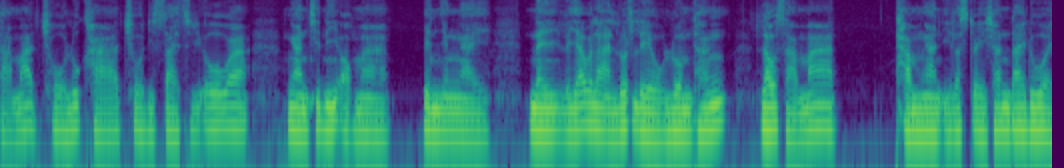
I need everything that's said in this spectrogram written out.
สามารถโชว์ลูกค้า show design studio ว่างานชิ้นนี้ออกมาเป็นยังไง ในระยะเวลาอันรวดเร็ว รวมทั้งเราสามารถ ทำงาน illustration ได้ด้วย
